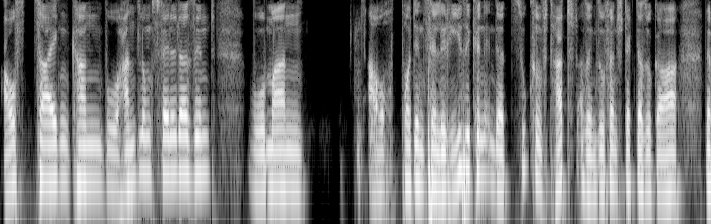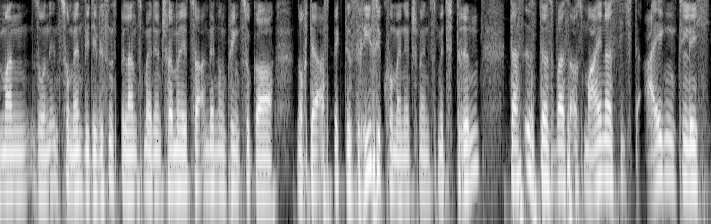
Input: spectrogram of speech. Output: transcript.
aufzeigen kann, wo Handlungsfelder sind, wo man auch potenzielle Risiken in der Zukunft hat. Also insofern steckt da sogar, wenn man so ein Instrument wie die Wissensbilanz Made in Germany zur Anwendung bringt, sogar noch der Aspekt des Risikomanagements mit drin. Das ist das, was aus meiner Sicht eigentlich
